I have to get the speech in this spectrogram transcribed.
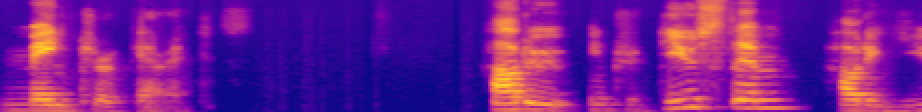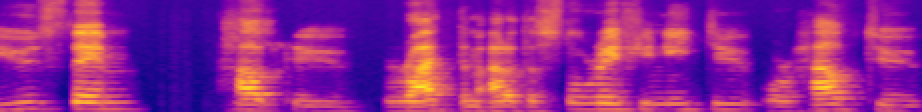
mentor characters how to introduce them, how to use them, how to write them out of the story if you need to, or how to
